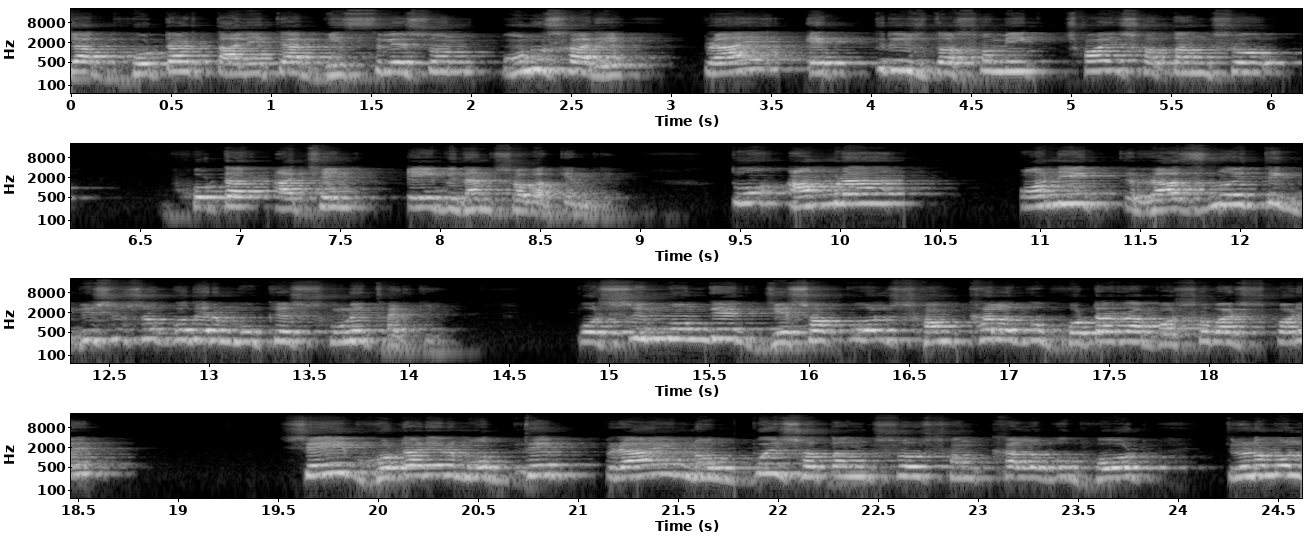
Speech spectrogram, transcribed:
যা ভোটার তালিকা বিশ্লেষণ অনুসারে প্রায় একত্রিশ দশমিক ছয় শতাংশ ভোটার আছেন এই বিধানসভা কেন্দ্রে। তো আমরা অনেক রাজনৈতিক বিশেষজ্ঞদের মুখে শুনে থাকি পশ্চিমবঙ্গের যে সকল সংখ্যালঘু ভোটাররা বসবাস করেন সেই ভোটারের মধ্যে প্রায় নব্বই শতাংশ সংখ্যালঘু ভোট তৃণমূল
